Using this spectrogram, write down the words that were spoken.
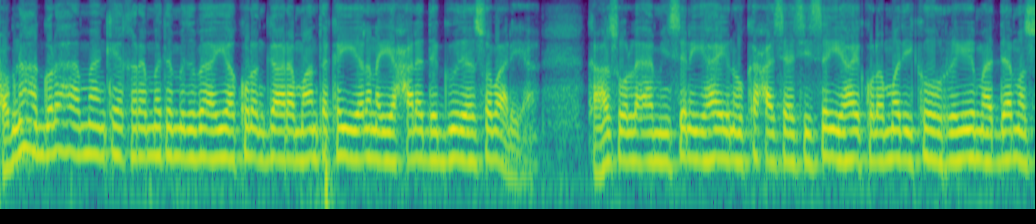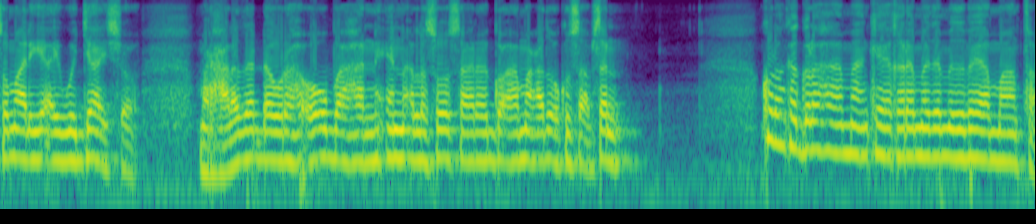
xubnaha golaha ammaanka ee qaramada midoobey ayaa kulan gaara maanta ka yeelanaya xaalada guud ee soomaaliya kaasoo la aaminsan yahay inuu ka xasaasiisan yahay kulamadii ka horeeyey maadaama soomaaliya ay wajahayso marxalado dhowr ah oo u baahan in la soo saaro go'aamo cad oo ku saabsan. Kulanka golaha ammaanka ee qaramada midoobey maanta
